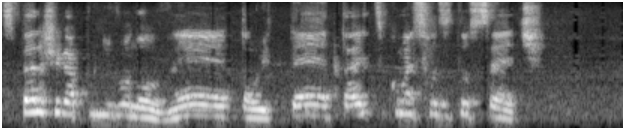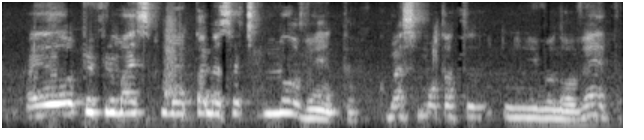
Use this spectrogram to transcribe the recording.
espera chegar pro nível 90, 80, aí você começa a fazer teu set. Mas eu prefiro mais montar meu set no 90. Começa a montar no nível 90,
